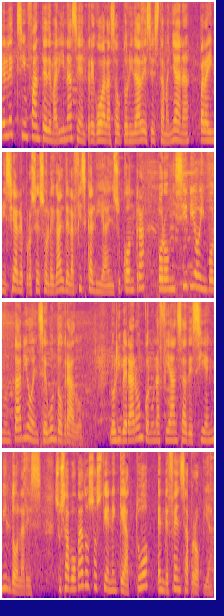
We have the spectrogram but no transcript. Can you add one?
El ex infante de Marina se entregó a las autoridades esta mañana para iniciar el proceso legal de la Fiscalía en su contra por homicidio involuntario en segundo grado. Lo liberaron con una fianza de 100 mil dólares. Sus abogados sostienen que actuó en defensa propia.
